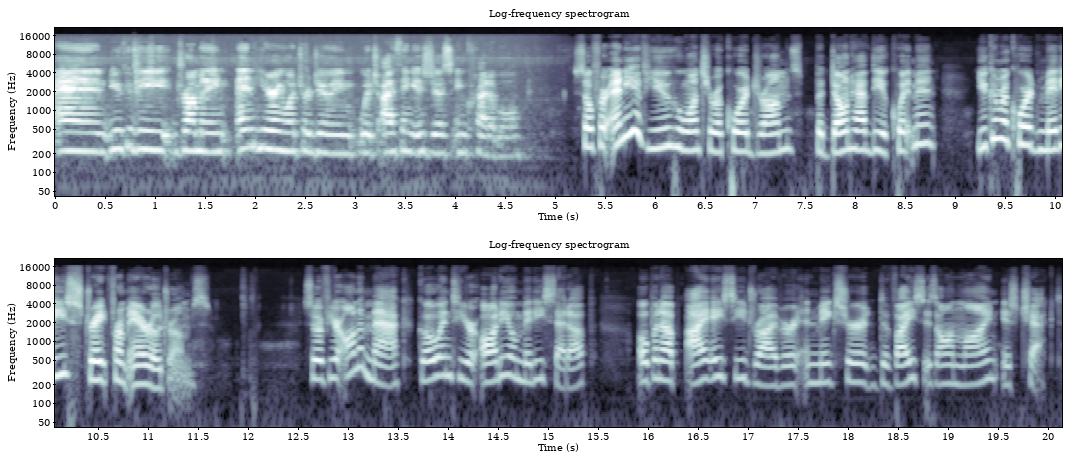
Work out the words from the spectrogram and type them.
and you could be drumming and hearing what you're doing, which I think is just incredible. So for any of you who want to record drums but don't have the equipment, you can record MIDI straight from Aerodrums. So if you're on a Mac, go into your audio MIDI setup, open up IAC driver and make sure device is online is checked.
